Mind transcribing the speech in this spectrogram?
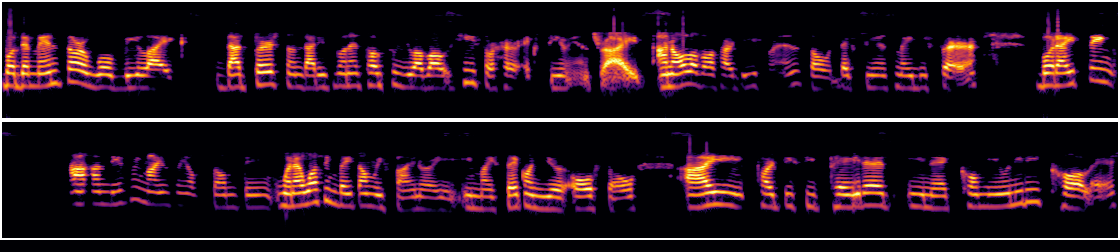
But the mentor will be like that person that is going to talk to you about his or her experience, right? And all of us are different, so the experience may differ. But I think and this reminds me of something. When I was in Baytown Refinery in my second year also, I participated in a community college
